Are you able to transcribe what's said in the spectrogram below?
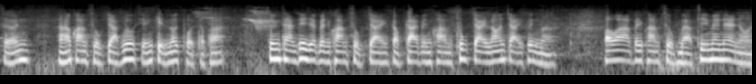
เสริญ หาความสุขจากรูปเสียงกลิ่นรสผลพระ ซึ่งแทนที่จะเป็นความสุขใจกับกลายเป็นความทุกข์ใจร้อนใจขึ้นมา เพราะว่าเป็นความสุขแบบที่ไม่แน่นอน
